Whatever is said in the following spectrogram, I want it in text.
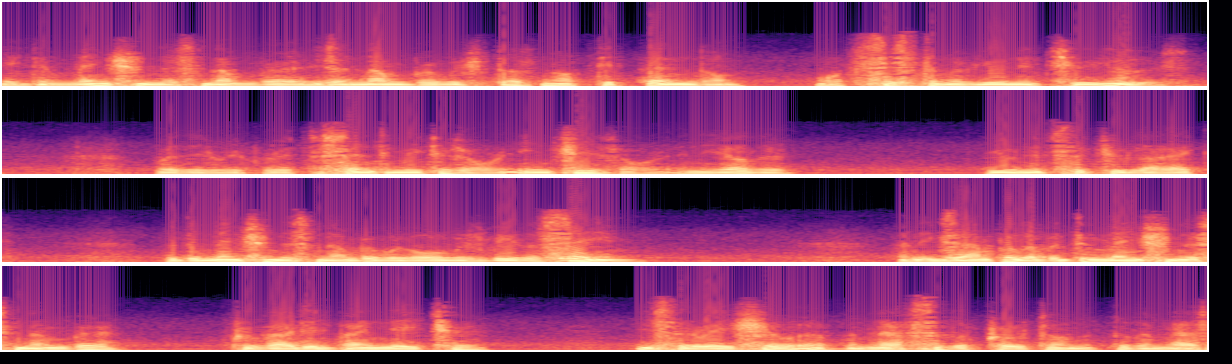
A dimensionless number is a number which does not depend on what system of units you use, whether you refer it to centimeters or inches or any other units that you like. The dimensionless number will always be the same. An example of a dimensionless number provided by nature is the ratio of the mass of the proton to the mass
